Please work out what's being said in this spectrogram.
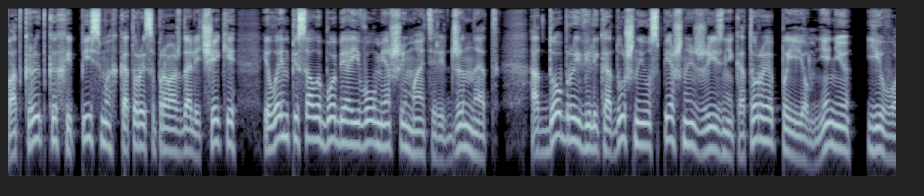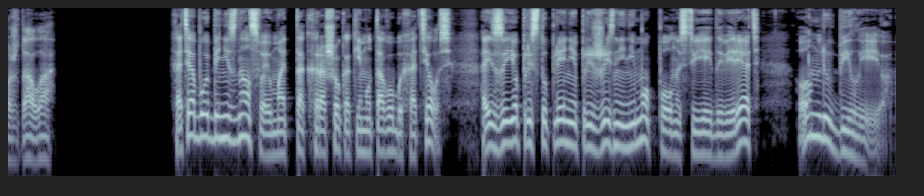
В открытках и письмах, которые сопровождали чеки, Элейн писала Бобби о его умершей матери, Джинет, о доброй, великодушной и успешной жизни, которая, по ее мнению, его ждала. Хотя Бобби не знал свою мать так хорошо, как ему того бы хотелось, а из-за ее преступления при жизни не мог полностью ей доверять, он любил ее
